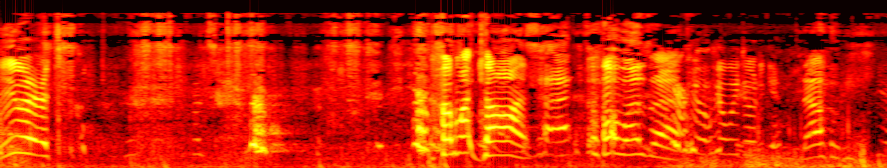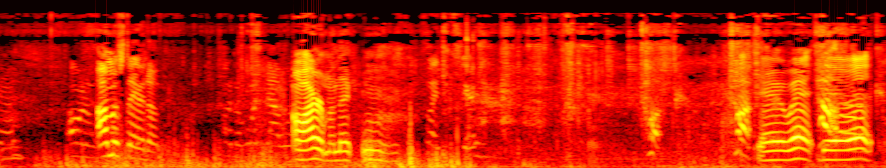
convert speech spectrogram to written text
Do it. Oh my god. What was that? Here, here, here, we do it again. No. Yeah. Oh, no, I'm gonna stand up. oh, no, what that was. Oh, I hurt my neck. Mm. Like. Tuck. Do it, do it.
